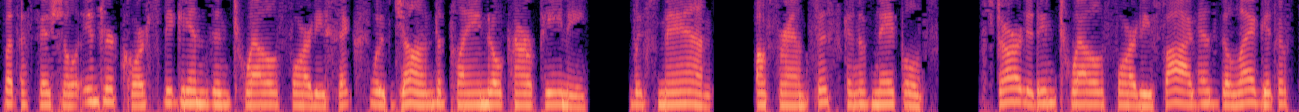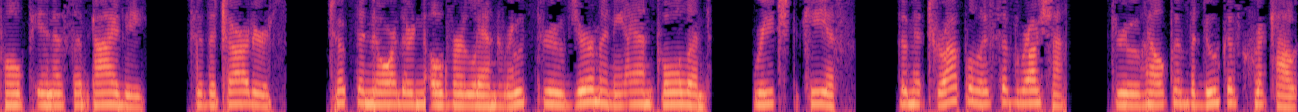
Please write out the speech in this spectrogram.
but official intercourse begins in 1246 with John de Plano Carpini. This man, a Franciscan of Naples, started in 1245 as the legate of Pope Innocent IV, to the Tartars, took the northern overland route through Germany and Poland, reached Kiev, the metropolis of Russia, through help of the Duke of Krakow,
